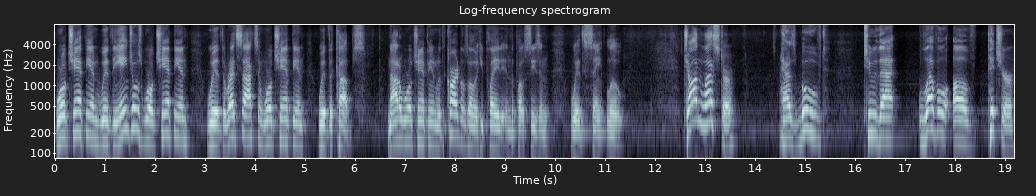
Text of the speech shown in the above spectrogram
world champion with the Angels, world champion with the Red Sox, and world champion with the Cubs. Not a world champion with the Cardinals, although he played in the postseason with St. Lou. Jon Lester has moved to that level of pitcher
